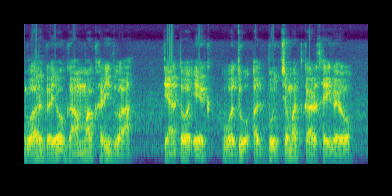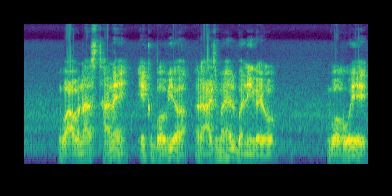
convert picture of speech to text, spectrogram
વર ગયો ગામમાં ખરીદવા. ત્યાં તો એક વધુ અદ્ભુત ચમત્કાર થઈ ગયો. વાવના સ્થાને એક ભવ્ય રાજમહેલ બની ગયો. વહુએ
